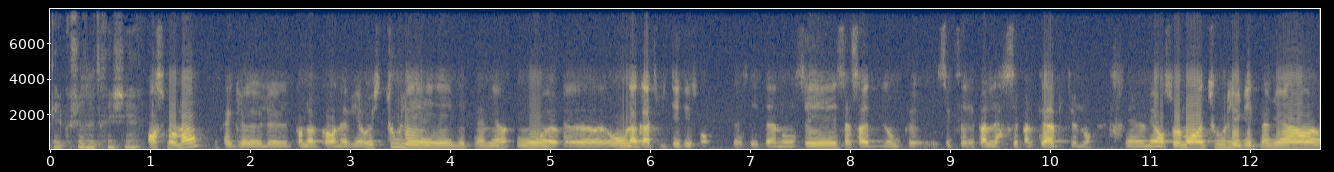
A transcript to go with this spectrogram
quelque chose de très cher? En ce moment, avec le, pendant le coronavirus, tous les Vietnamiens ont, euh, ont la gratuité des soins. Ça s'est annoncé, ça, donc euh, c'est que ce n'est pas, pas le cas habituellement. mais en ce moment, tous les Vietnamiens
